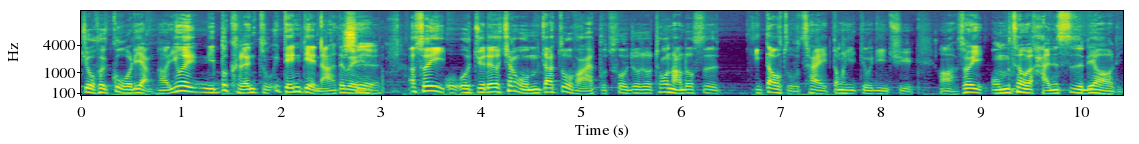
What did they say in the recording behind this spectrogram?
就会过量啊，因为你不可能煮一点点啊，对不对？啊，所以我觉得像我们家做法还不错，就是说通常都是。一道主菜东西丢进去啊，所以我们称为韩式料理。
